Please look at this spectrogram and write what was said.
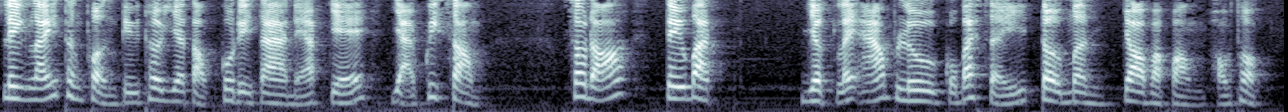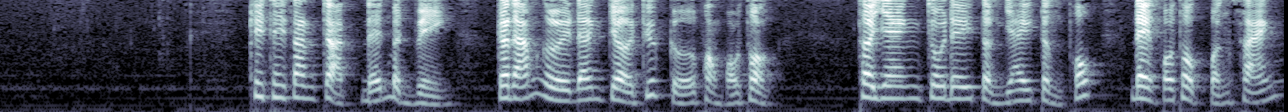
liền lấy thân phận tiểu thư gia tộc Kurita để áp chế, giải quyết xong. Sau đó, Tiểu Bạch giật lấy áo blue của bác sĩ tự mình cho vào phòng phẫu thuật. Khi Thi Thanh Trạch đến bệnh viện, cả đám người đang chờ trước cửa phòng phẫu thuật. Thời gian trôi đi từng giây từng phút, đèn phẫu thuật vẫn sáng.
